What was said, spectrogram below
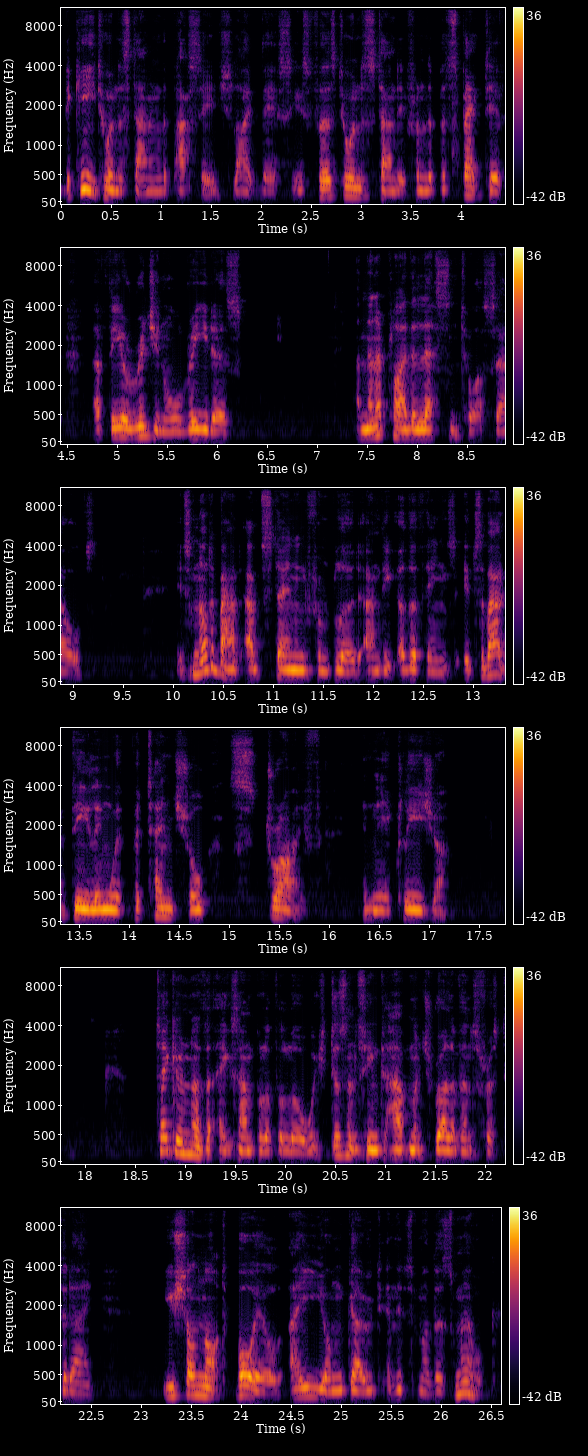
The key to understanding the passage like this is first to understand it from the perspective of the original readers and then apply the lesson to ourselves. It's not about abstaining from blood and the other things, it's about dealing with potential strife in the ecclesia. Take another example of the law which doesn't seem to have much relevance for us today. You shall not boil a young goat in its mother's milk.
